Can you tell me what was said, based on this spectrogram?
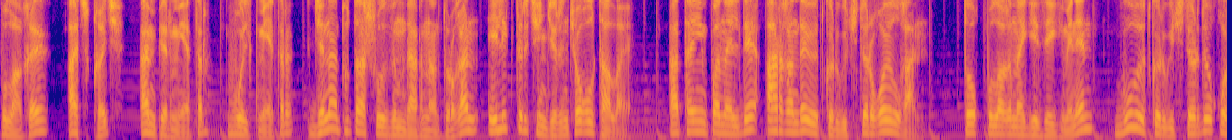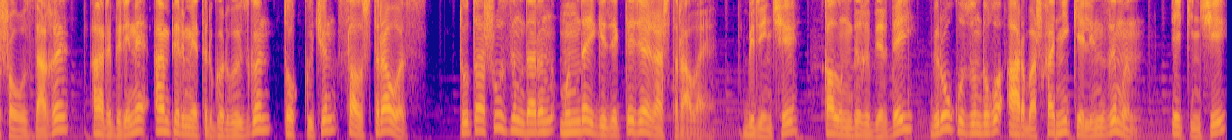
булагы ачкыч амперметр вольтметр жана туташуу зымдарынан турган электр чынжырын чогулталы. Атайын панелде ар кандай өткөргүчтөр коюлган. Ток булагына кезеги менен бул өткөргүчтөрдү кошобуз дагы ар бирине амперметр көргөзгөн ток күчүн салыштырабыз. Туташуу зымдарын мындай кезекте жайгаштыралы. Биринчи калыңдыгы бирдей бирок узундугу ар башка никелин зымын. Экинчи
